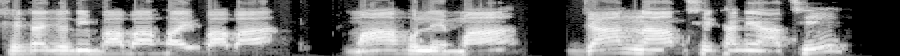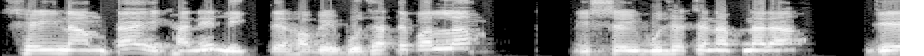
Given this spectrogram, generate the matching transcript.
সেটা যদি বাবা হয় বাবা, মা হলে মা, যার নাম সেখানে আছে, সেই নামটা এখানে লিখতে হবে। বুঝাতে পারলাম? নিশ্চয়ই বুঝেছেন আপনারা যে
